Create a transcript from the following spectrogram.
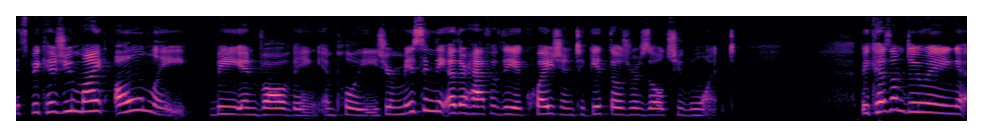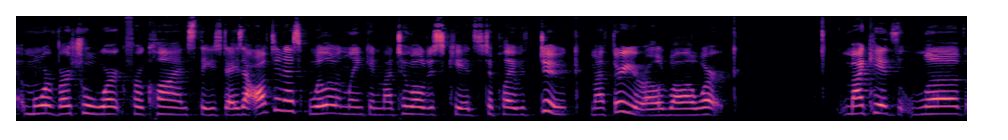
it's because you might only be involving employees. You're missing the other half of the equation to get those results you want. Because I'm doing more virtual work for clients these days, I often ask Willow and Lincoln, my two oldest kids, to play with Duke, my three year old, while I work. My kids love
